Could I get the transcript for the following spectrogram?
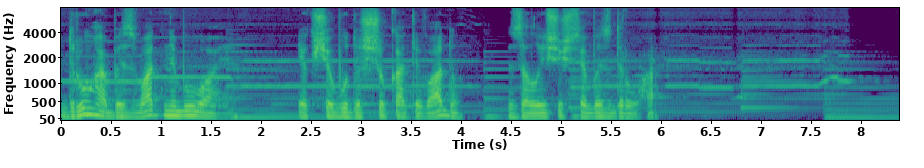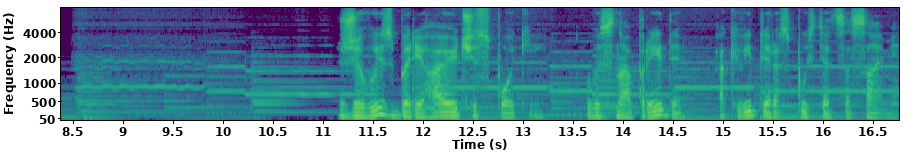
Друга без вад не буває. Якщо будеш шукати ваду, залишишся без друга. Живи, зберігаючи спокій. Весна прийде, а квіти розпустяться самі.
